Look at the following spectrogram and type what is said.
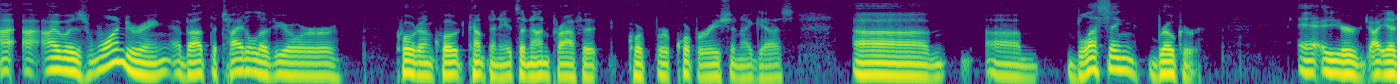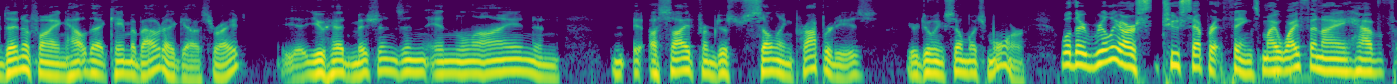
I, I was wondering about the title of your quote unquote company. It's a nonprofit corp- corporation, I guess. Um, um, Blessing Broker. Uh, you're identifying how that came about, I guess, right? You had missions in, in line, and aside from just selling properties, you're doing so much more. Well, they really are two separate things. My wife and I have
